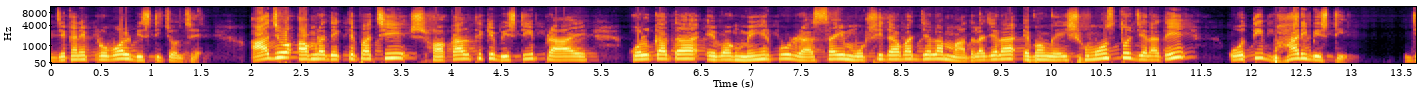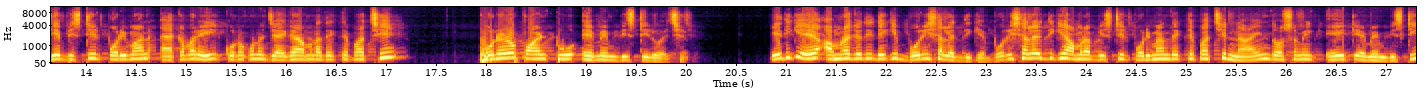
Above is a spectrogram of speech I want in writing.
যেখানে প্রবল বৃষ্টি চলছে। আজও আমরা দেখতে পাচ্ছি সকাল থেকে বৃষ্টি প্রায় কলকাতা এবং মেহেরপুর, রাজশাহী, মুর্শিদাবাদ জেলা, মাদলা জেলা এবং এই সমস্ত জেলাতে অতি ভারী বৃষ্টি। যে বৃষ্টির পরিমাণ একেবারেই কোনো কোনো জায়গায় আমরা দেখতে পাচ্ছি, পনেরো পয়েন্ট টু এম এম বৃষ্টি রয়েছে। এদিকে আমরা যদি দেখি বরিশালের দিকে বরিশালের দিকে আমরা বৃষ্টির পরিমাণ দেখতে পাচ্ছি নাইন দশমিক এইট এম এম বৃষ্টি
